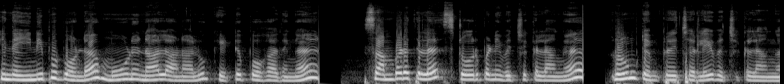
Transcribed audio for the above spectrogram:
இந்த இனிப்பு போண்டா மூணு நாள் ஆனாலும் கெட்டு போகாதுங்க. சம்பளத்தில் ஸ்டோர் பண்ணி வச்சுக்கலாங்க. ரூம் டெம்பரேச்சர்லேயே வச்சுக்கலாங்க.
